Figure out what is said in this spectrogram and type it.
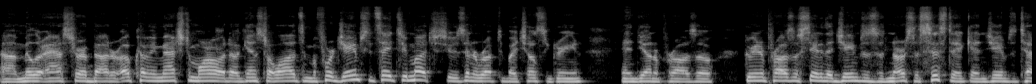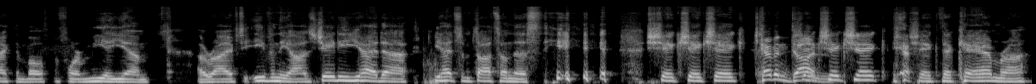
Uh, Miller asked her about her upcoming match tomorrow at Against All Odds, and before James could say too much, she was interrupted by Chelsea Green and Deonna Purrazzo. Green and Purrazzo stated that James is a narcissistic, and James attacked them both before Mia Yim arrived to even the odds. JD, you had uh, you had some thoughts on this. shake, shake, shake. Kevin Dunn. Shake, shake, shake. Yeah. Shake the camera.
